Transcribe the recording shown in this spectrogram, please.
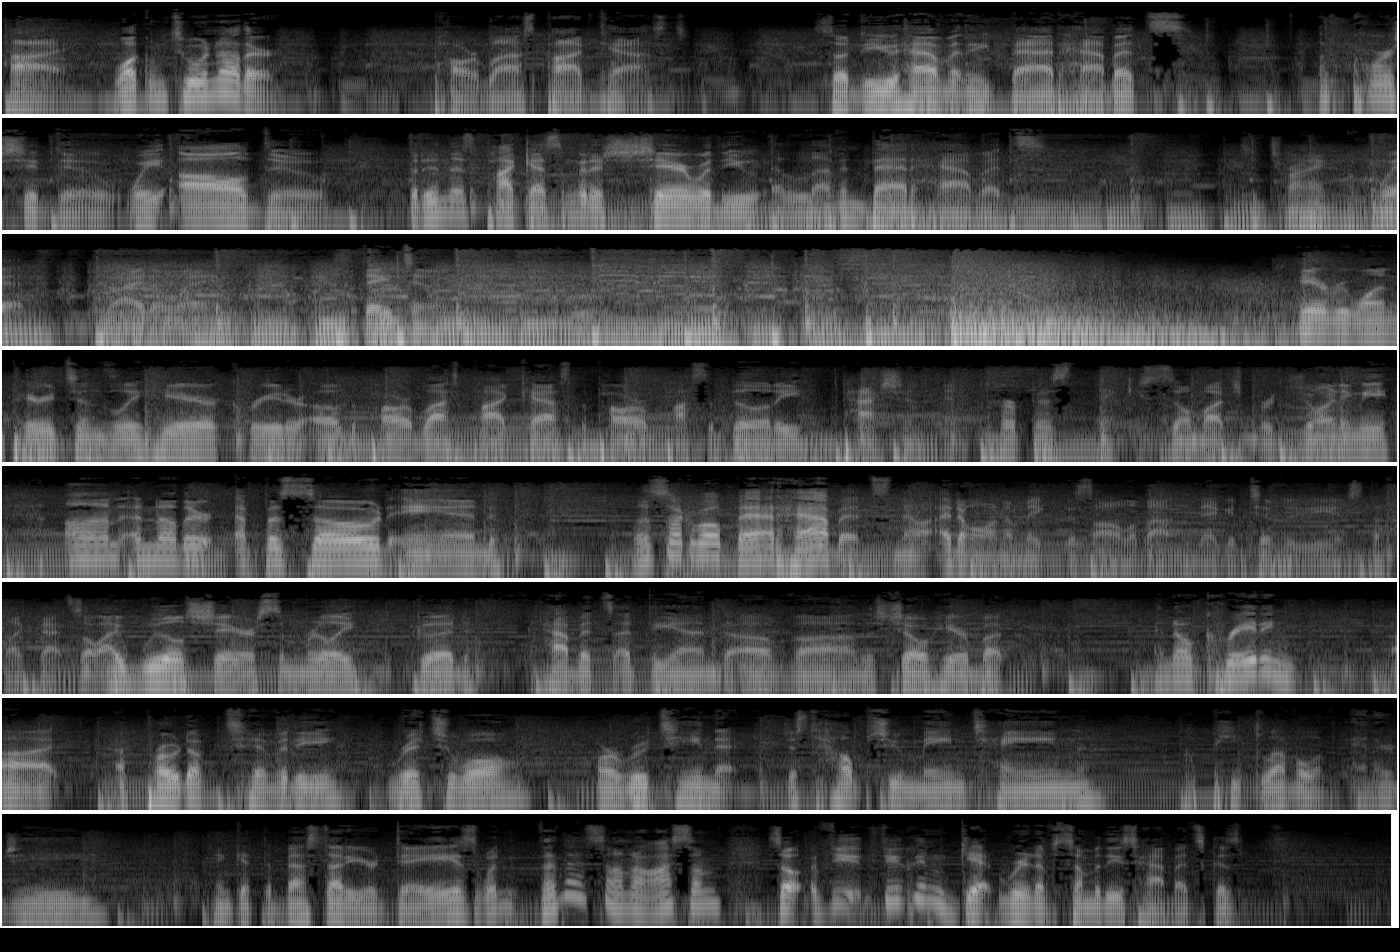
Hi, welcome to another Power Blast podcast. So, do you have any bad habits? Of course you do. We all do. But in this podcast, I'm going to share with you 11 bad habits to try and quit right away. Stay tuned. Hey everyone, Perry Tinsley here, creator of the Power Blast podcast, the power of possibility, passion, and purpose. Thank you so much for joining me on another episode. And let's talk about bad habits. Now, I don't want to make this all about negativity and stuff like that. So I will share some really good habits at the end of uh, the show here. But I know creating uh, a productivity ritual or routine that just helps you maintain a peak level of energy and get the best out of your days. Wouldn't doesn't that sound awesome? So if you if you can get rid of some of these habits, because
